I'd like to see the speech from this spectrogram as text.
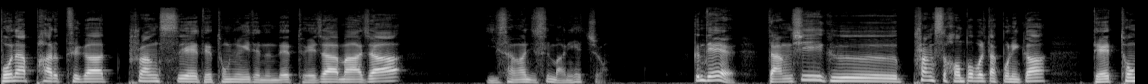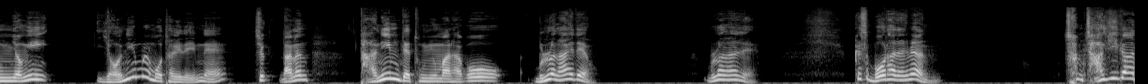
보나파르트가 프랑스의 대통령이 됐는데 되자마자 이상한 짓을 많이 했죠. 근데 당시 그 프랑스 헌법을 딱 보니까 대통령이 연임을 못하게 돼 있네. 즉 나는 단임 대통령만 하고 물러나야 돼요. 물러나야 돼. 그래서 뭘 하냐면 참 자기가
